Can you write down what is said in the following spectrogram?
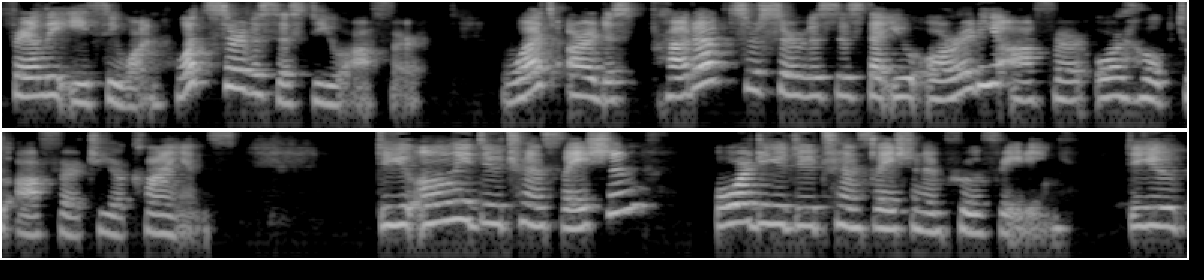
fairly easy one. What services do you offer? What are the products or services that you already offer or hope to offer to your clients? Do you only do translation or do you do translation and proofreading? Do you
